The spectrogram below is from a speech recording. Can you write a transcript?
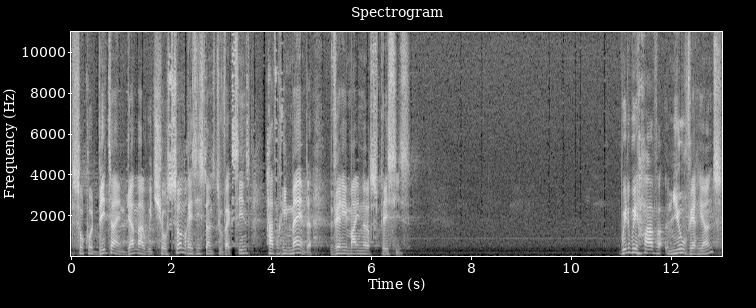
so-called beta and gamma, which show some resistance to vaccines, have remained very minor species. Will we have new variants?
